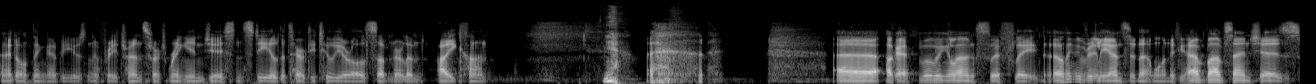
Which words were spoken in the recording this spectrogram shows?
I don't think I'd be using a free transfer to bring in Jason Steele, the 32 year old Sunderland icon. Yeah. Uh, okay, moving along swiftly. I don't think we've really answered that one. If you have Bob Sanchez,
